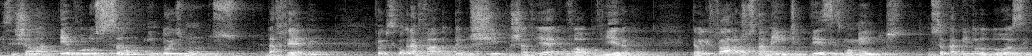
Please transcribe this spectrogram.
que se chama Evolução em Dois Mundos, é da FEB, foi psicografado pelo Chico Xavier e o Valdo Vieira. Então ele fala justamente desses momentos, no seu capítulo 12,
